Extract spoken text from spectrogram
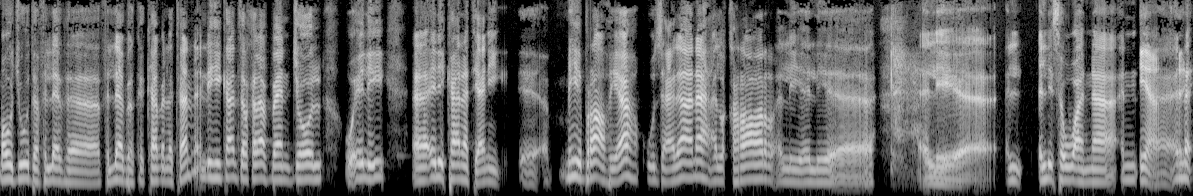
موجودة في اللعبه في اللعبة كاملة اللي هي كانت الخلاف بين جول وإلي. آه، إلي كانت يعني آه، ما هي براضية وزعلانة على القرار اللي اللي آه، اللي آه، اللي سواه انه إن- يا، إن-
